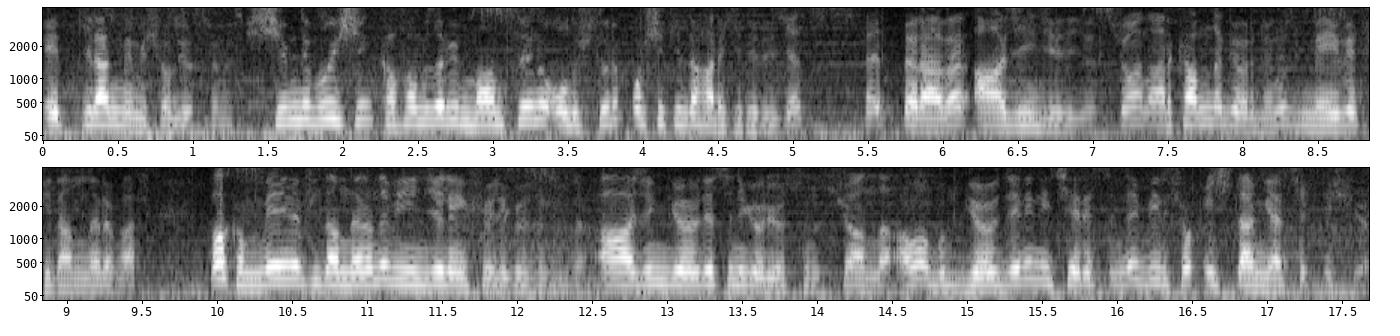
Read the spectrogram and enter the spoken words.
etkilenmemiş oluyorsunuz. Şimdi bu işin kafamıza bir mantığını oluşturup o şekilde hareket edeceğiz. Hep beraber ağacı inceleyeceğiz. Şu an arkamda gördüğünüz meyve fidanları var. Bakın meyve fidanlarını bir inceleyin şöyle gözünüzde. Ağacın gövdesini görüyorsunuz şu anda ama bu gövdenin içerisinde birçok işlem gerçekleşiyor.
